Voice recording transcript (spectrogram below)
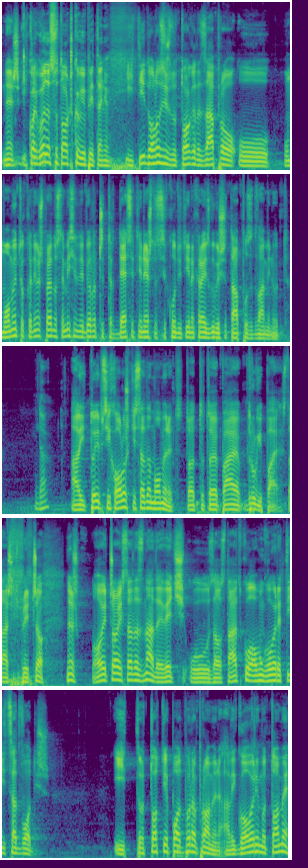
Neš, i Koji god da su točkovi u pitanju. I ti dolaziš do toga da zapravo u, u momentu kad imaš prednost, mislim da je bilo 40 i nešto sekundi, ti na kraju izgubiš etapu za 2 minuta. Da. Ali to je psihološki sada moment. To, to, to je Paja, drugi Paja. Stašić pričao. Znaš, ovaj čovjek sada zna da je već u zaostatku, a ovom govore ti sad vodiš. I to, to ti je potpuna promjena. Ali govorimo o tome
